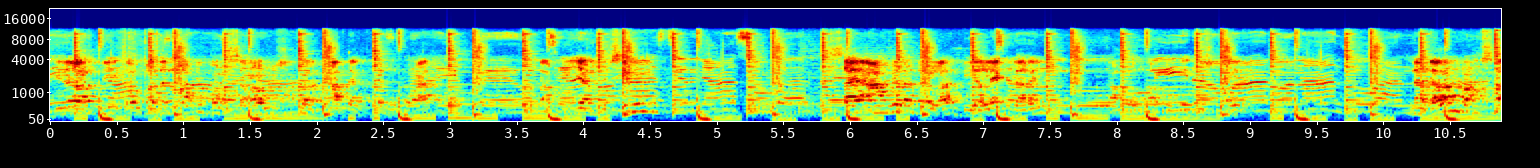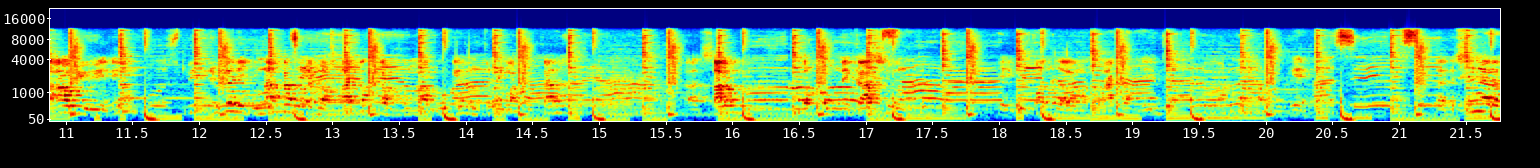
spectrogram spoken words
Di dalam di Kabupaten Mati bahasa audio sudah ada keseluruhan, tapi yang di sini saya ambil adalah dialek dari Kampung Aboge itu sendiri. Nah dalam bahasa audio ini juga digunakan oleh masyarakat Kampung Aboge untuk melakukan uh, saling berkomunikasi untuk kehidupan dalam masyarakat di Kampung Aboge. Nah di sini ada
